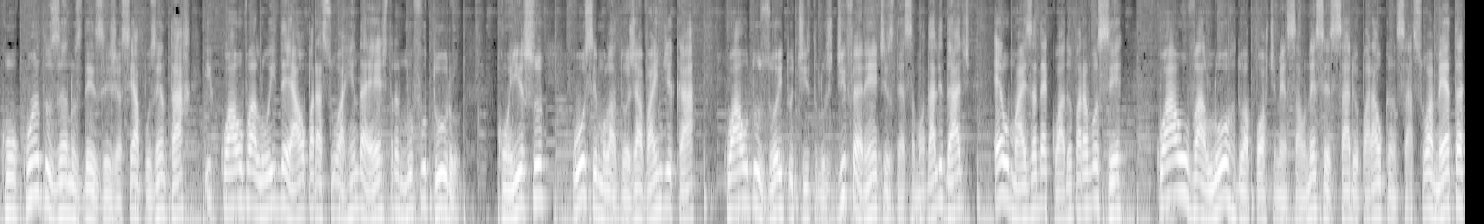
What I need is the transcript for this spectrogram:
com quantos anos deseja se aposentar e qual o valor ideal para a sua renda extra no futuro. Com isso, o simulador já vai indicar qual dos oito títulos diferentes dessa modalidade é o mais adequado para você qual o valor do aporte mensal necessário para alcançar sua meta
